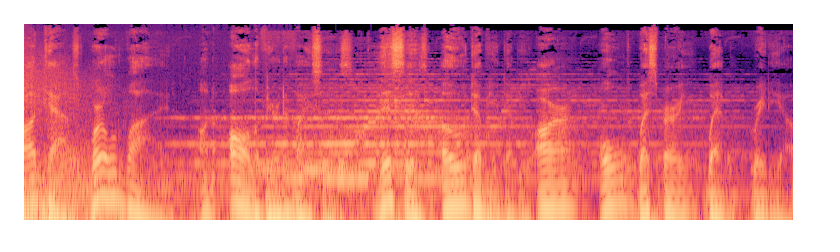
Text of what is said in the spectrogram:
Broadcast worldwide on all of your devices. This is OWWR Old Westbury Web Radio.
